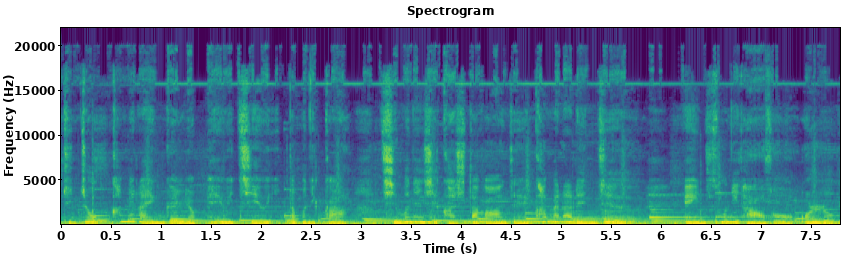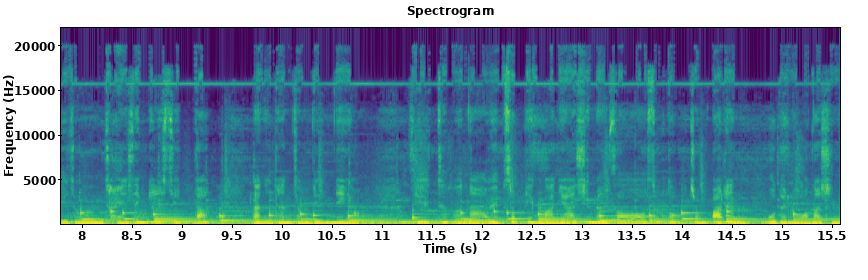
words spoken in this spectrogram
뒤쪽 카메라 앵글 옆에 위치해 있다 보니까 지문 인식하시다가 이제 카메라 렌즈에 이제 손이 닿아서 얼룩이 좀 잘 생길 수 있다라는 단점도 있네요. 유튜브나 웹서핑 많이 하시면서 속도가 좀 빠른 모델을 원하시는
